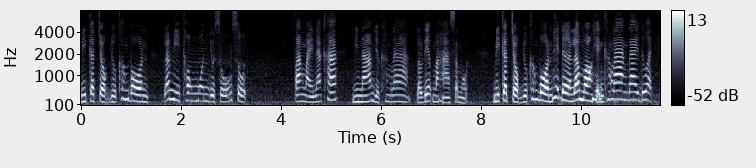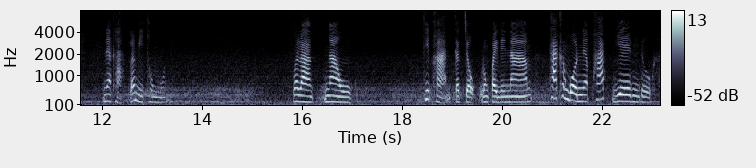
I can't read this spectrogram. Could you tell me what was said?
มีกระจกอยู่ข้างบน แล้วมีธงมนอยู่สูงสุด ฟังใหม่นะคะ มีน้ำอยู่ข้างล่าง เราเรียกมหาสมุทร มีกระจกอยู่ข้างบนให้เดินแล้วมองเห็นข้างล่างได้ด้วย เนี่ยค่ะ แล้วมีธงมนเวลาเงาที่ผ่านกระจกลงไปในน้ำถ้าข้างบนเนี่ยพัดเย็นดูค่ะ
